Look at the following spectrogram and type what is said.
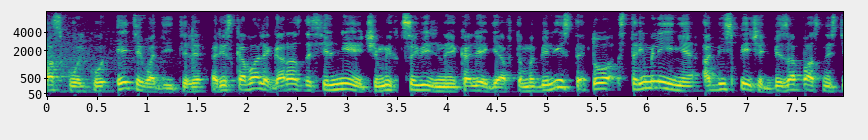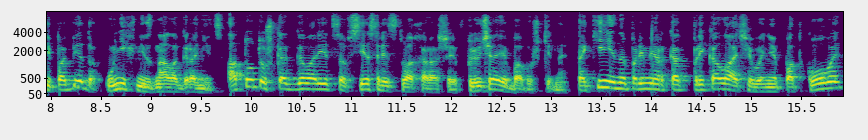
поскольку эти водители рисковали гораздо сильнее, чем их цивильные коллеги-автомобилисты, то стремление обеспечить безопасность и победу у них не знало границ. А тут уж, как говорится, все средства хороши, включая и бабушкины. Такие, например, как приколачивание подковы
